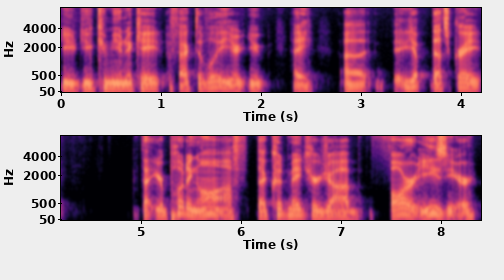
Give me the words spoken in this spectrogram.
you, you communicate effectively. You you hey, uh, yep, that's great. That you're putting off that could make your job far easier.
